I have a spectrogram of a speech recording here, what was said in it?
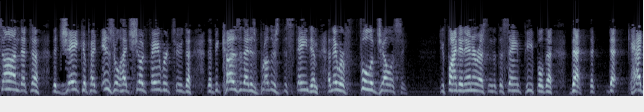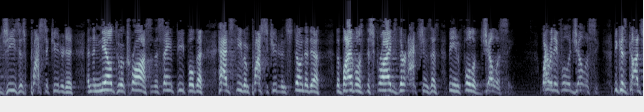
son that, uh, that Jacob had, Israel had showed favor to, that, that because of that his brothers disdained him and they were full of jealousy. Do you find it interesting that the same people that, that, that, that had Jesus prosecuted and then nailed to a cross and the same people that had Stephen prosecuted and stoned to death, the Bible describes their actions as being full of jealousy. Why were they full of jealousy? Because God's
